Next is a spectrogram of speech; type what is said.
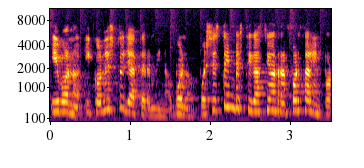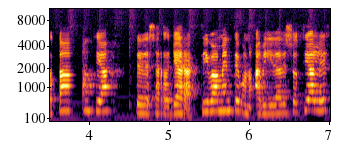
Y bueno, y con esto ya termino. Bueno, pues esta investigación refuerza la importancia de desarrollar activamente bueno, habilidades sociales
